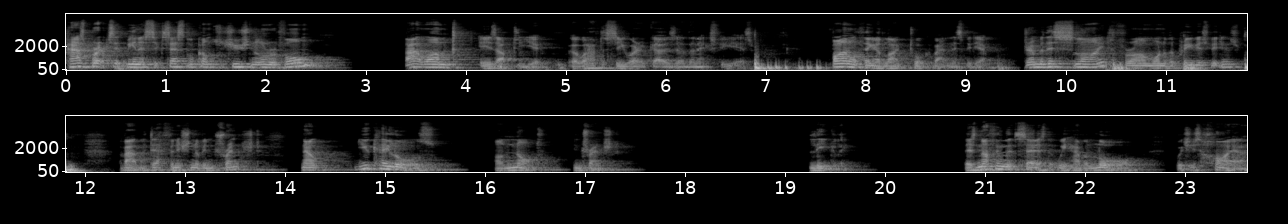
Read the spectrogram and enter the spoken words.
Has Brexit been a successful constitutional reform? That one is up to you. We'll have to see where it goes over the next few years. Final thing I'd like to talk about in this video. Remember this slide from one of the previous videos about the definition of entrenched? Now, UK laws are not entrenched legally. There's nothing that says that we have a law which is higher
